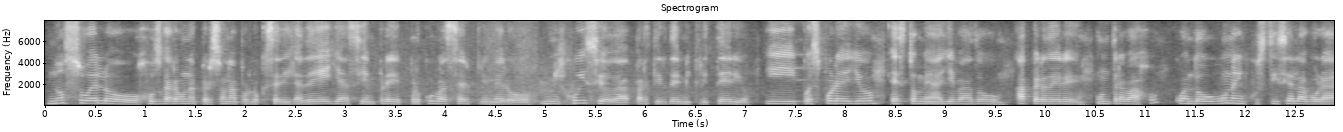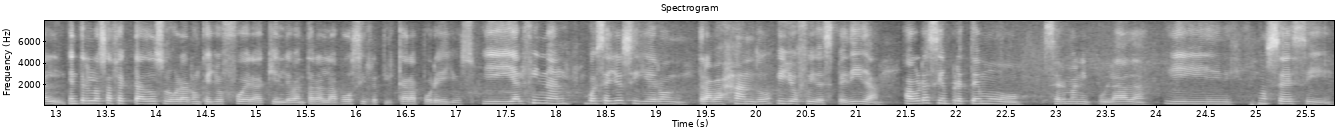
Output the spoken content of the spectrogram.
No suelo juzgar a una persona por lo que se diga de ella, siempre procuro hacer primero mi juicio a partir de mi criterio y pues por ello esto me ha llevado a perder eh, un trabajo. Cuando hubo una injusticia laboral, entre los afectados lograron que yo fuera quien levantara la voz y replicara por ellos. Y al final, pues ellos siguieron trabajando y yo fui despedida. Ahora siempre temo ser manipulada y no sé si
